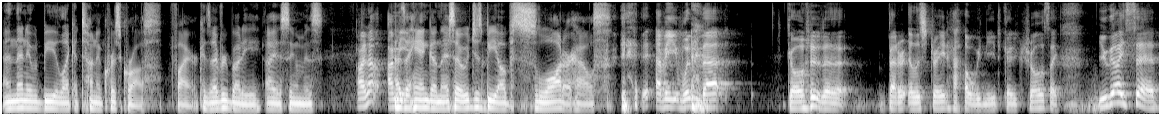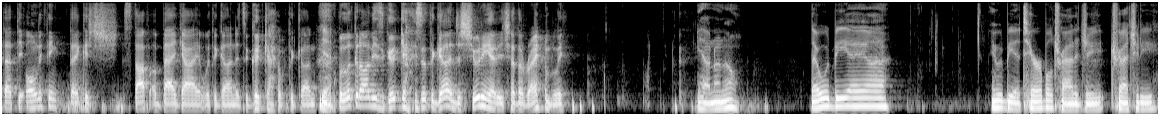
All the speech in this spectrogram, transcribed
and then it would be like a ton of crisscross fire because everybody, I assume, is I know. I mean has a handgun there, so it would just be a slaughterhouse. I mean, wouldn't that go to the better illustrate how we need gun control? It's like you guys said that the only thing that could sh- stop a bad guy with a gun is a good guy with a gun. Yeah. But look at all these good guys with a gun just shooting at each other randomly. Yeah, I don't know. That would be a, uh, it would be a terrible tragedy, tragedy,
